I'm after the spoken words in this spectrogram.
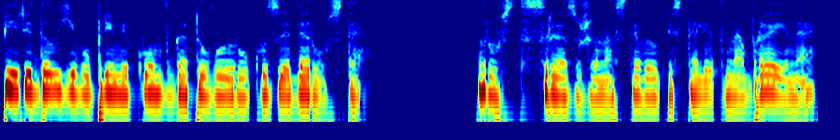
передал его прямиком в готовую руку Зеда Руста. Руст сразу же наставил пистолет на Брайана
